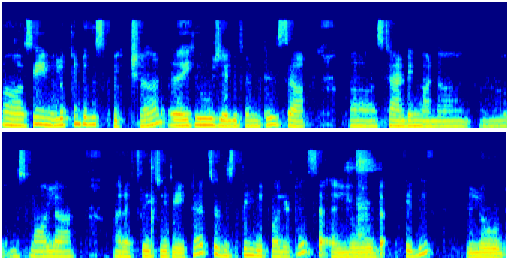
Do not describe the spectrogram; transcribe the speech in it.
Uh, see, look into this picture. A huge elephant is uh, uh, standing on a, a uh, refrigerator. So this thing we call it as a load, heavy load.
